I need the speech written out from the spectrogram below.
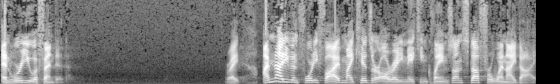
And were you offended? Right? I'm not even 45. My kids are already making claims on stuff for when I die.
